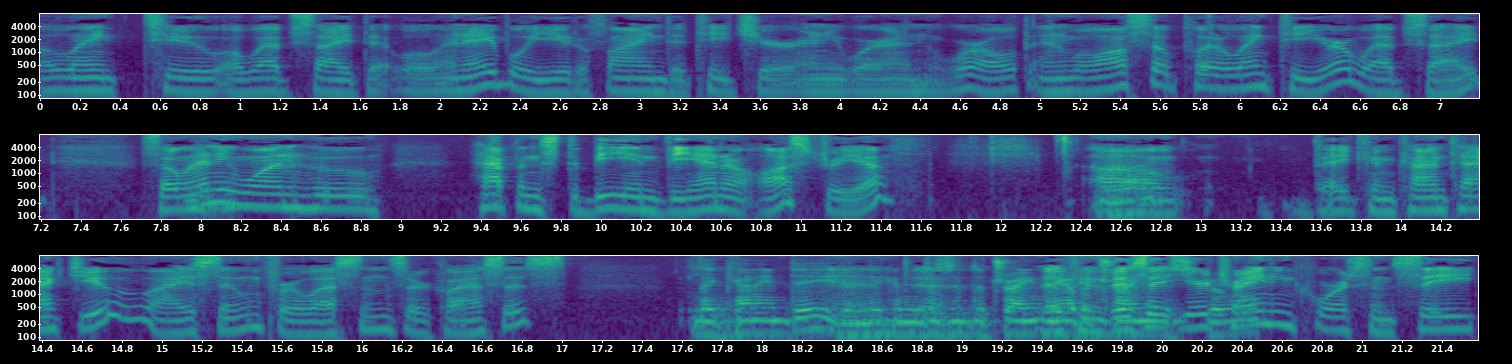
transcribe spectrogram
a link to a website that will enable you to find a teacher anywhere in the world, and we'll also put a link to your website. So mm-hmm. anyone who happens to be in Vienna, Austria, uh, they can contact you, I assume, for lessons or classes. They can indeed, and, and they can uh, visit the training. They can visit your school. training course and see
